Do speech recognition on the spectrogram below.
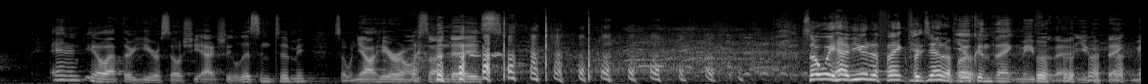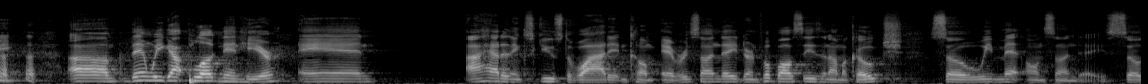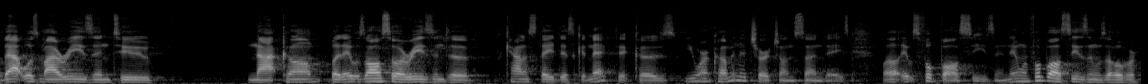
And, you know, after a year or so, she actually listened to me. So when y'all hear her on Sundays, So we have you to thank for Jennifer. You can thank me for that. You can thank me. Um, then we got plugged in here, and I had an excuse to why I didn't come every Sunday. During football season, I'm a coach, so we met on Sundays. So that was my reason to not come, but it was also a reason to kind of stay disconnected because you weren't coming to church on Sundays. Well, it was football season. Then when football season was over,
